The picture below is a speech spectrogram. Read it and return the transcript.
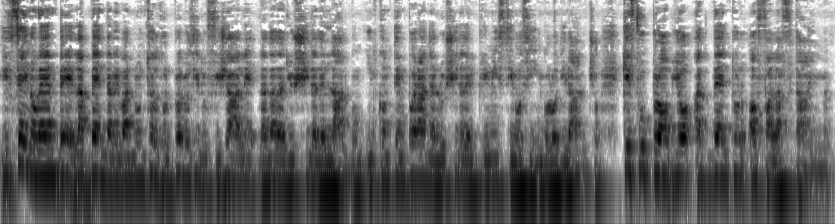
Il 6 novembre la band aveva annunciato sul proprio sito ufficiale la data di uscita dell'album, in contemporanea all'uscita del primissimo singolo di lancio, che fu proprio Adventure of a Lifetime.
